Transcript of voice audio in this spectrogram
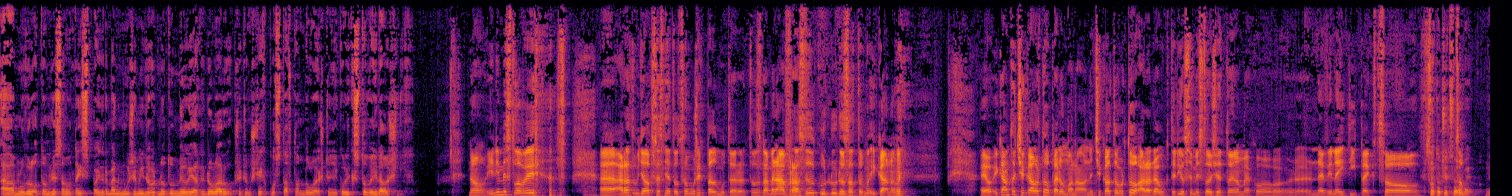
A mluvil o tom, že samotný Spider-Man může mít hodnotu miliardy dolarů, přičemž těch postav tam bylo ještě několik stovek dalších. No, jinými slovy, Arad udělal přesně to, co mu řekl Pelmuter, to znamená vrazil kudlu do zatomu Ikanovi. Jo, Ikan to čekal od toho Perlmana, nečekal to od toho Arada, u kterého si myslel, že to je jenom jako nevinný týpek, co, co, točit filmy. co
